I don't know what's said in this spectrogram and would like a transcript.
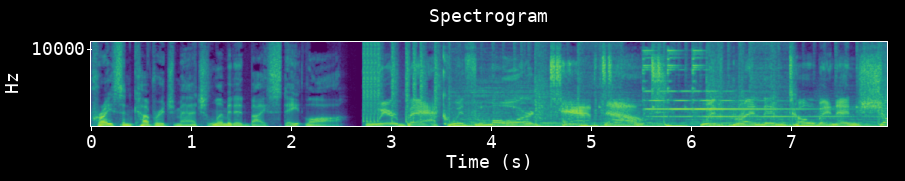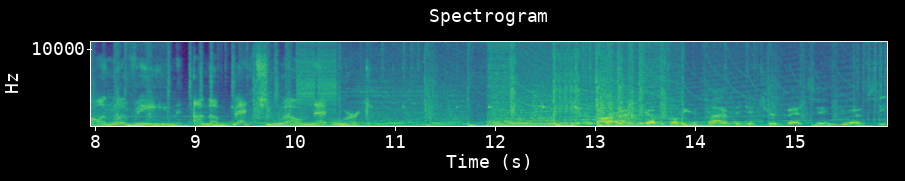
Price and coverage match limited by state law. We're back with more Tapped Out with Brendan Tobin and Sean Levine on the BetQL Network. You have plenty of time to get your bets in. UFC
